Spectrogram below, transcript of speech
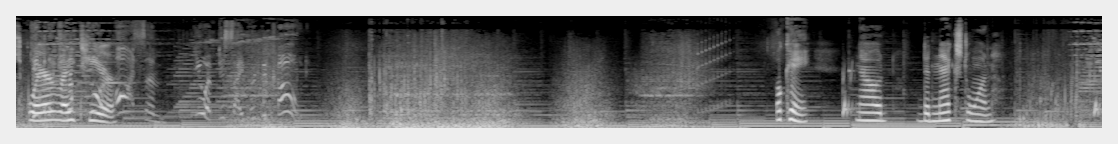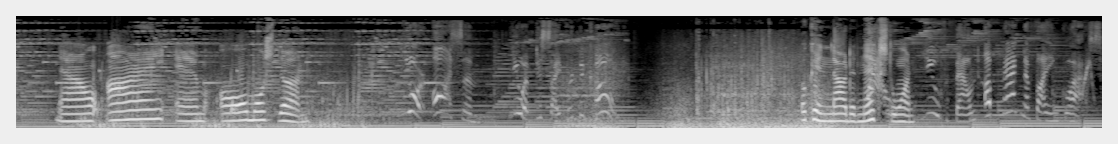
Square Give right here. Awesome! You have deciphered the code. Okay, now the next one. Now I am almost done. You're awesome! You have deciphered the code. Okay, now the next Wow, one. You've found a magnifying glass.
